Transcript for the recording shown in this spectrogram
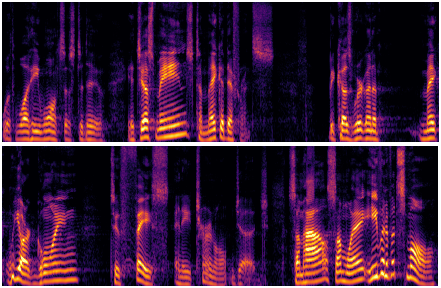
with what He wants us to do. It just means to make a difference because we're going to make, we are going to face an eternal judge. Somehow, some way, even if it's small,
